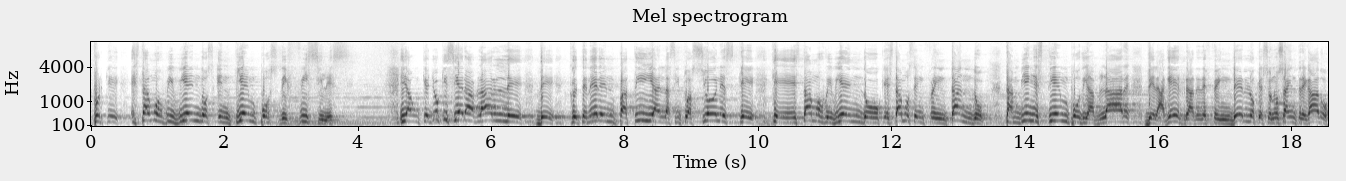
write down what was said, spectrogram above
Porque estamos viviendo en tiempos difíciles. Y aunque yo quisiera hablarle de tener empatía en las situaciones que, que estamos viviendo o que estamos enfrentando, también es tiempo de hablar de la guerra, de defender lo que se nos ha entregado,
